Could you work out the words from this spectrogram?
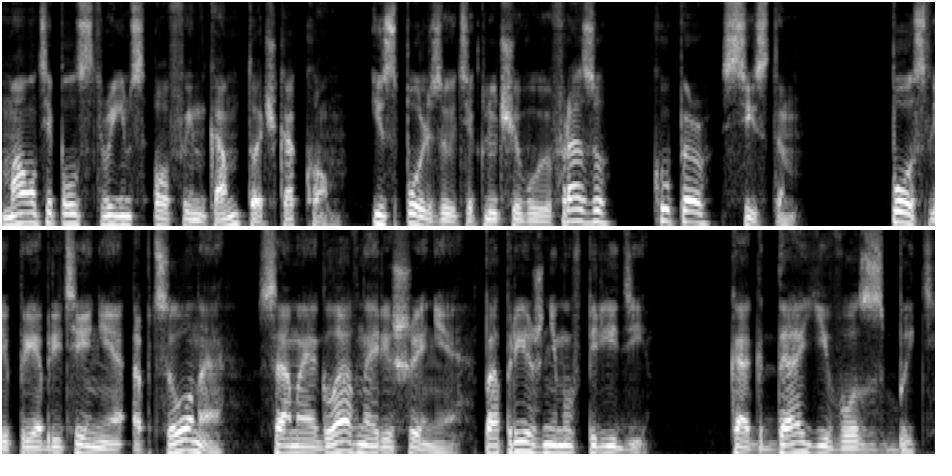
multiplestreamsofincome.com. Используйте ключевую фразу Cooper System. После приобретения опциона самое главное решение по-прежнему впереди. Когда его сбыть?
